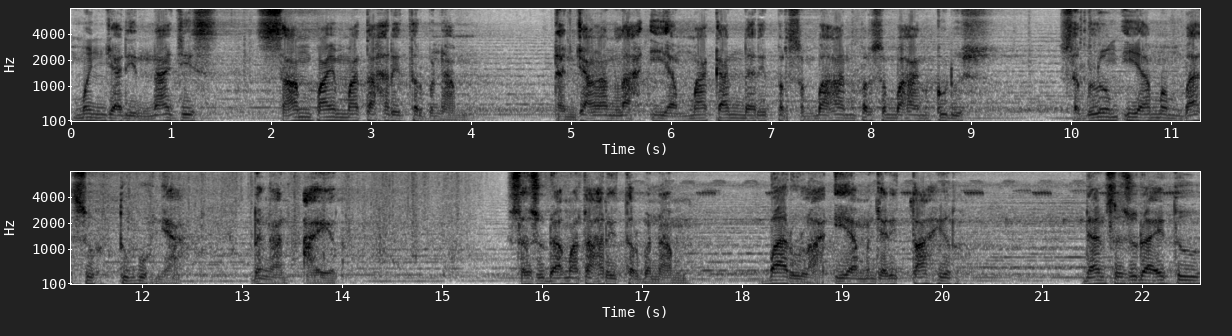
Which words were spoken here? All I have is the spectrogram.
menjadi najis sampai matahari terbenam dan janganlah ia makan dari persembahan-persembahan kudus sebelum ia membasuh tubuhnya dengan air. Sesudah matahari terbenam, barulah ia menjadi tahir, dan sesudah itu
